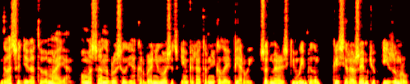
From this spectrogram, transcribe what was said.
29 мая у Масана бросил якорь броненосец император Николай I с адмиральским вымпелом, крейсера «Жемчуг» и «Изумруд».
